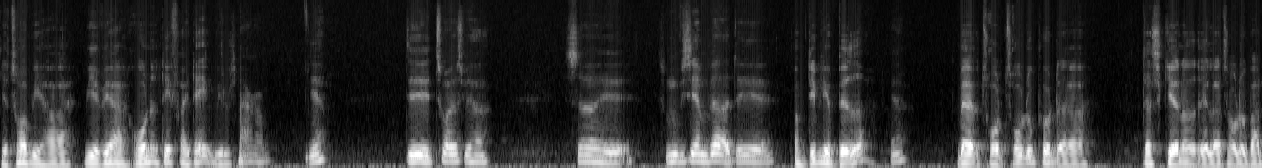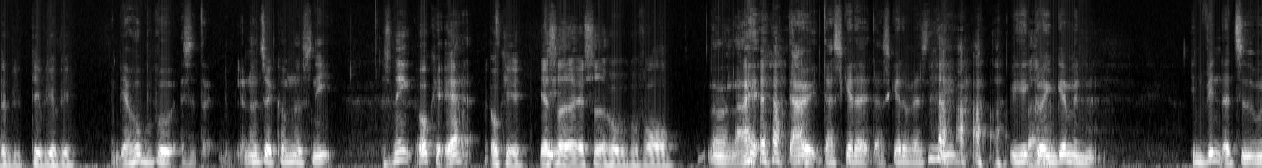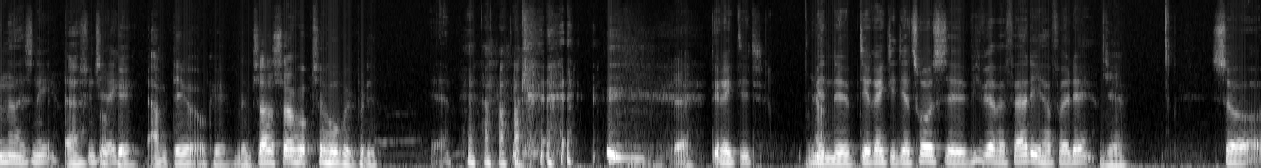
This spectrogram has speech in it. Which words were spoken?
jeg tror, vi, har, vi er ved at runde det for i dag, vi vil snakke om. Ja, det tror jeg også, vi har. Så, øh, så må vi se, om vejret det... øh, Om det bliver bedre? Ja. Hvad, tror, tror du på, der, der sker noget, eller tror du bare, det, det bliver ved? Jeg håber på, altså der, der bliver nødt til at komme noget sne. Sne? Okay, ja. Okay, jeg sidder, jeg sidder og håber på forår. Nå, nej, der, er, jo- der, skal der, der skal der være sne. Vi kan ikke gå igennem en, en vintertid uden at have sne, Ja, synes jeg okay. ikke. Jamen, det er okay. Men så, så, så, så håber vi på det. Ja, Ja. det er rigtigt. Ja. Men øh, det er rigtigt. Jeg tror også, øh, vi er ved at være færdige her for i dag. Ja. Så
